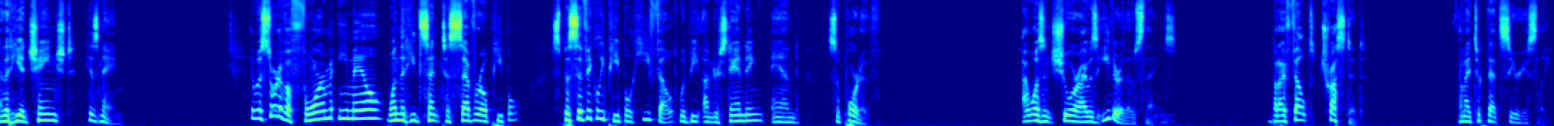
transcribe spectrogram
and that he had changed his name. It was sort of a form email, one that he'd sent to several people, specifically people he felt would be understanding and supportive. I wasn't sure I was either of those things. But I felt trusted, and I took that seriously.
